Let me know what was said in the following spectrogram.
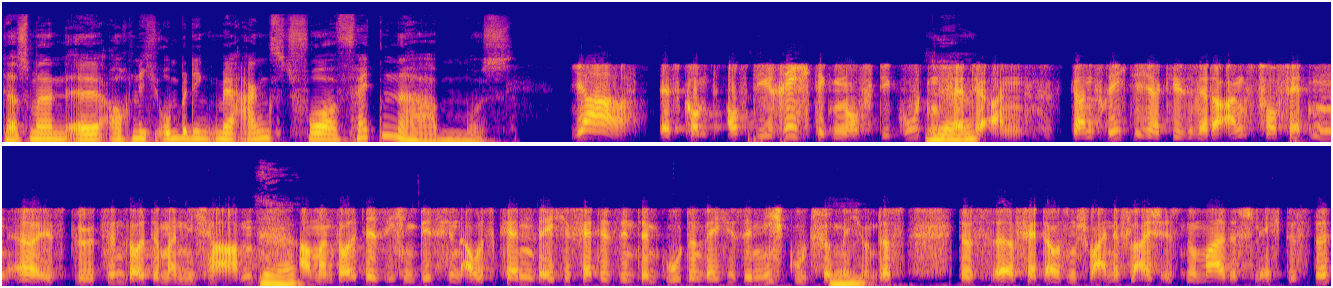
dass man äh, auch nicht unbedingt mehr Angst vor Fetten haben muss. Ja, es kommt auf die richtigen, auf die guten ja. Fette an. Ganz richtig, Herr Kiesewetter, Angst vor Fetten äh, ist Blödsinn, sollte man nicht haben. Ja. Aber man sollte sich ein bisschen auskennen, welche Fette sind denn gut und welche sind nicht gut für mhm. mich. Und das, das äh, Fett aus dem Schweinefleisch ist nun mal das Schlechteste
